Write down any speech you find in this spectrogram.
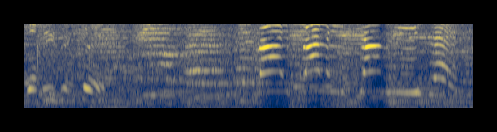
What what music's this? My Valentine's music.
